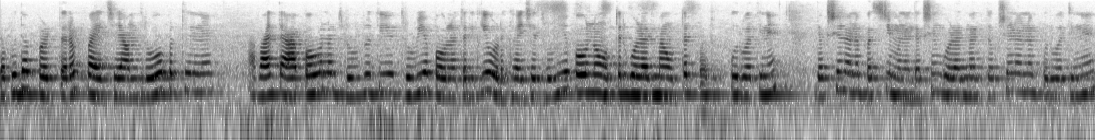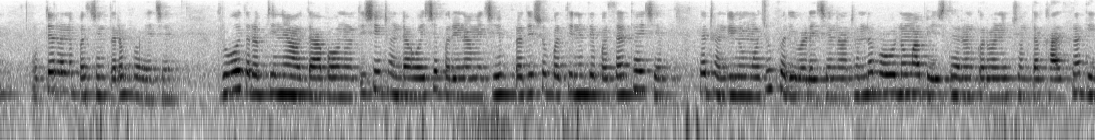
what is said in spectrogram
લઘુદાબ પડ તરફ વાય છે. આમ ધ્રુવો પરથીને વાર્તા આ પવનો ધ્રુવવૃત્તીય, ધ્રુવીય પવનો તરીકે ઓળખાય છે. ધ્રુવીય પવનો ઉત્તર ગોળાર્ધમાં ઉત્તર પૂર્વથીને દક્ષિણ અને પશ્ચિમ અને દક્ષિણ ગોળાર્ધમાં દક્ષિણ અને પૂર્વથી ને ઉત્તર અને પશ્ચિમ તરફ વહે છે. ધ્રુવો તરફથીને આવતા પવનો અતિશય ઠંડા હોય છે. પરિણામે જે પ્રદેશો પરથીને તે પસાર થાય છે ત્યાં ઠંડીનું મોજું ફરી વળે છે અને આ ઠંડા પવનોમાં ભેજ ધારણ કરવાની ક્ષમતા ખાસ નથી.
